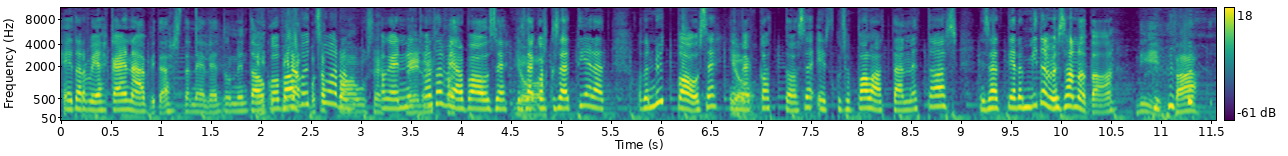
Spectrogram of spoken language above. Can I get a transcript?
ei tarvi ehkä enää pitää sitä neljän tunnin taukoa, kun vaan pidä- voit ota suoraan... Okei, mene nyt ota vielä pause. Ja sä, koska sä et tiedä, että ota nyt pause ja Joo. mene kattoo se. Ja sit kun sä palaat tänne taas, niin sä et tiedä, mitä me sanotaan. Niinpä.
